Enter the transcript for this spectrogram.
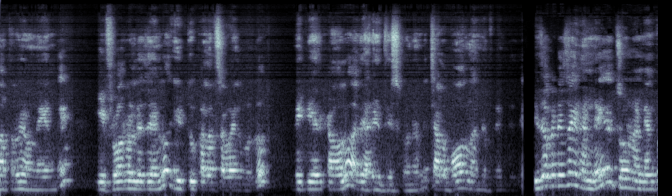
మాత్రమే ఉన్నాయండి. ఈ ఫ్లోరల్ డిజైన్లో ఈ టూ కలర్స్ అవైలబుల్ మీకు ఏది కావాలో అది అడిగి తీసుకోనండి చాలా బాగుందండి ప్రింట్ ఇది ఒక డిజైన్ అండి. చూడండి ఎంత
